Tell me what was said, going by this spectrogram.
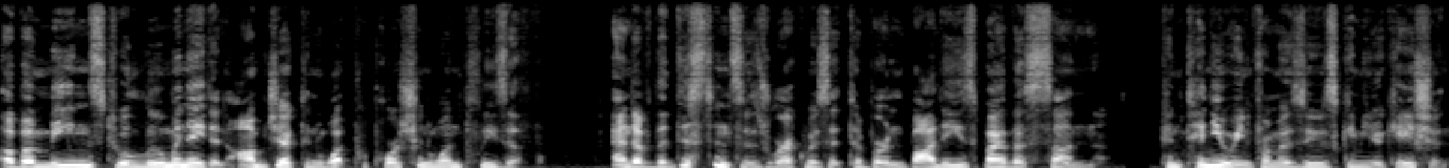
Of a means to illuminate an object in what proportion one pleaseth, and of the distances requisite to burn bodies by the sun. Continuing from Auzout's communication,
